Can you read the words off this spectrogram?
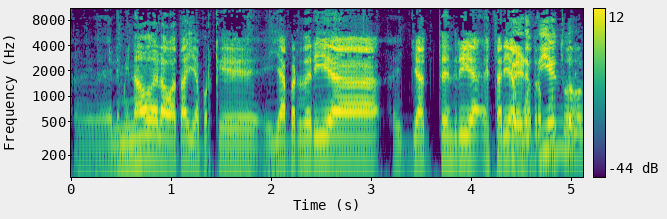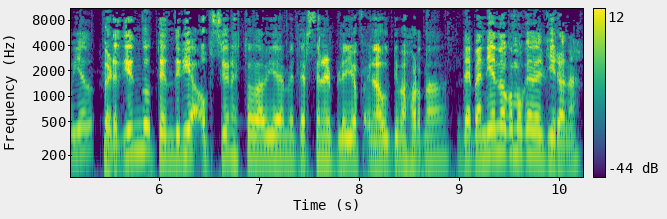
Eh, eliminado de la batalla porque ya perdería, ya tendría, estaría perdiendo, cuatro puntos del Oviedo. Perdiendo, ¿tendría opciones todavía de meterse en el playoff en la última jornada? Dependiendo cómo quede el Girona.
